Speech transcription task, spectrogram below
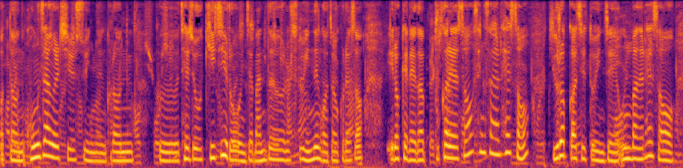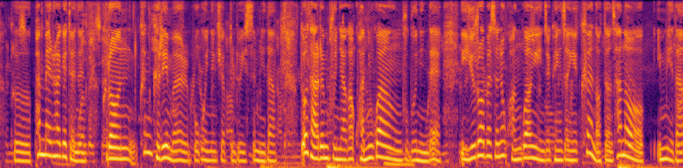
어떤 공장을 지을 수 있는 그런 그 제조 기지로 이제 만들 수도 있는 거죠. 그래서 이렇게 내가 북한에서 생산을 해서 유럽까지 또 이제 운반을 해서 그 판매를 하게 되는 그런 큰 그림을 보고 있는 기업들도 있습니다. 또 다른 분야가 관광 부분인데 이 유럽에서는 관광이 이제 굉장히 큰 어떤 산업입니다.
